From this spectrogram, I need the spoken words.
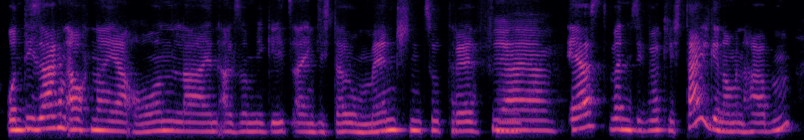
Und die sagen auch, naja, online, also mir geht es eigentlich darum, Menschen zu treffen. Ja, ja. Erst wenn sie wirklich teilgenommen haben,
